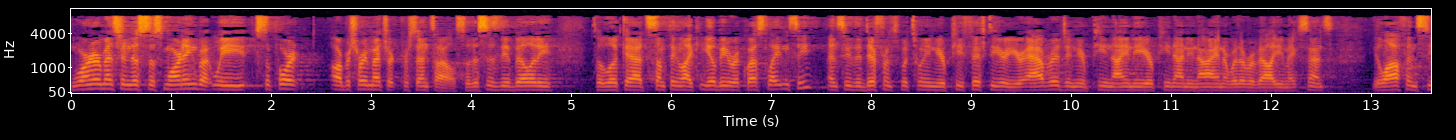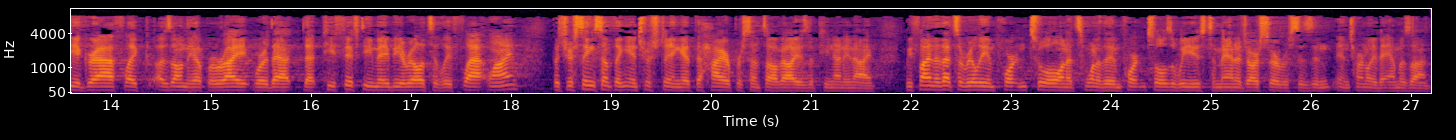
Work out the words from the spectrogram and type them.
Werner mentioned this this morning, but we support arbitrary metric percentiles. So this is the ability to look at something like ELB request latency and see the difference between your P50 or your average and your P90 or P99 or whatever value makes sense. You'll often see a graph like is on the upper right where that, that P50 may be a relatively flat line, but you're seeing something interesting at the higher percentile values of P99. We find that that's a really important tool, and it's one of the important tools that we use to manage our services in, internally to Amazon.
